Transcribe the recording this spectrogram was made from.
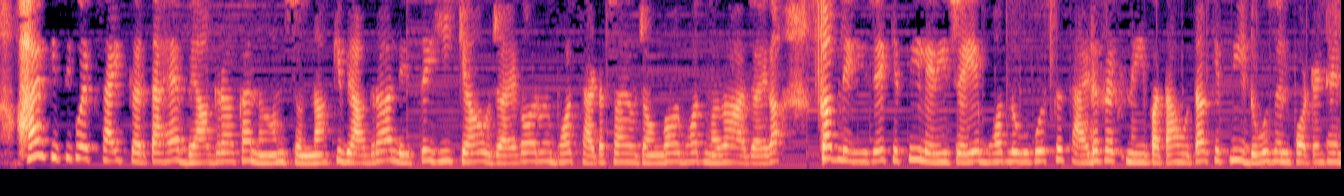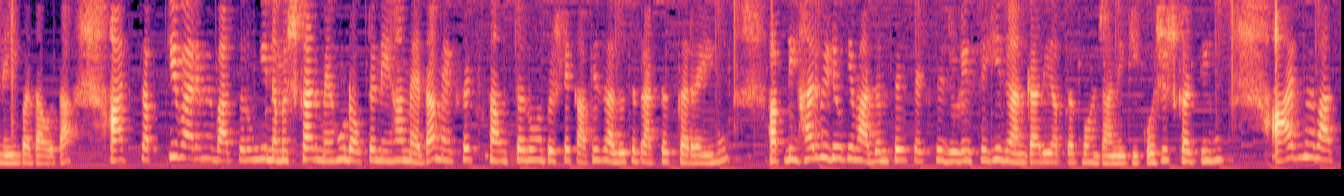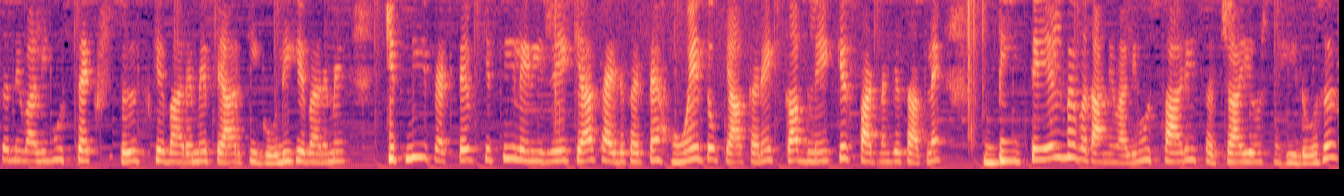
हर किसी को एक्साइट करता है व्याग्रा का नाम सुनना कि व्याग्रा लेते ही क्या हो जाएगा और मैं बहुत सेटिस्फाई हो जाऊँगा और बहुत मज़ा आ जाएगा। कब लेनी चाहिए, कितनी लेनी चाहिए, बहुत लोगों को इसके साइड इफ़ेक्ट्स नहीं पता होता, कितनी डोज इंपॉर्टेंट है नहीं पता होता। आज सबके बारे में बात करूँगी। नमस्कार, मैं हूँ डॉक्टर नेहा मेहता। मैं सेक्स काउंसलर हूँ पिछले काफ़ी सालों से प्रैक्टिस कर रही हूँ। अपनी हर वीडियो के माध्यम से सेक्स से जुड़ी सही जानकारी आप तक पहुँचाने की कोशिश करती हूँ। आज मैं बात करने वाली हूँ सेक्स पिल्स के बारे में, प्यार की गोली के बारे में कितनी इफ़ेक्टिव कितनी लेनी चाहिए, क्या साइड इफ़ेक्ट है, हुए तो क्या करें, कब लें, किस पार्टनर के साथ लें डिटेल में बताने वाली हूँ सारी सच्चाई और सही डोजेस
